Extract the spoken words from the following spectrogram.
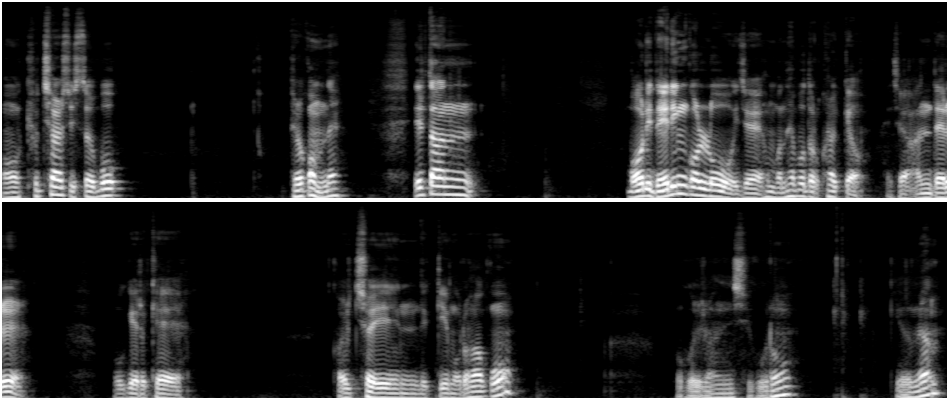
어, 교체할 수 있어요. 뭐 별거 없네. 일단 머리 내린 걸로 이제 한번 해보도록 할게요. 이제 안대를 목에 이렇게 걸쳐인 느낌으로 하고 목을 이런 식으로 끼우면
